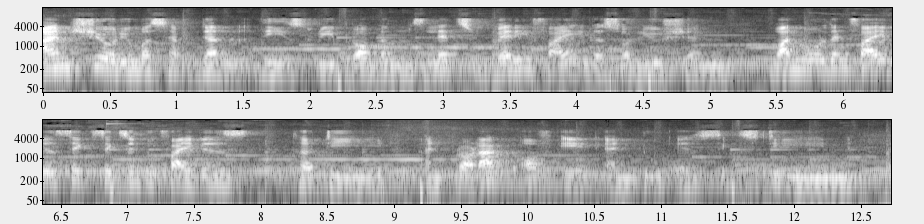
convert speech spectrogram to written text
I'm sure you must have done these three problems. Let's verify the solution. 1 more than 5 is 6, 6 into 5 is 30 and product of 8 and 2 is 16.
